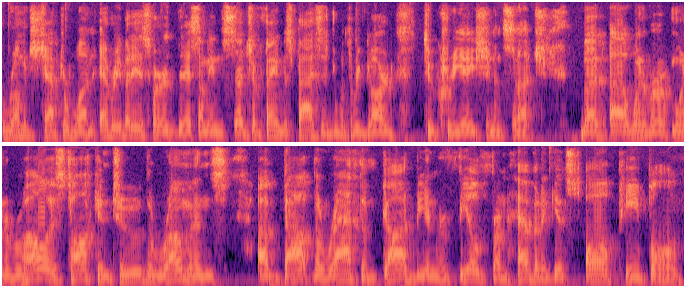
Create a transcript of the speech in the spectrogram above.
Romans chapter one. Everybody has heard this. I mean, such a famous passage with regard to creation and such. But uh, whenever whenever Paul is talking to the Romans about the wrath of God being revealed from heaven against all people,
